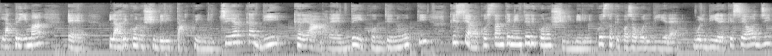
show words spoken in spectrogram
La prima è la riconoscibilità, quindi cerca di creare dei contenuti che siano costantemente riconoscibili. Questo che cosa vuol dire? Vuol dire che se oggi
